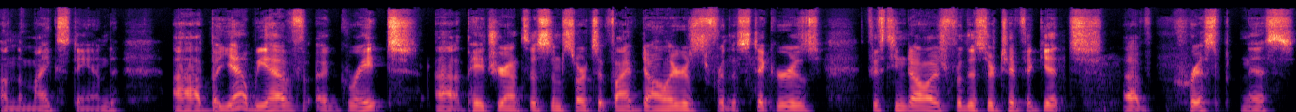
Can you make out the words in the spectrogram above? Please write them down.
on the mic stand. Uh, but yeah, we have a great uh, Patreon system. Starts at five dollars for the stickers, fifteen dollars for the certificate of crispness.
